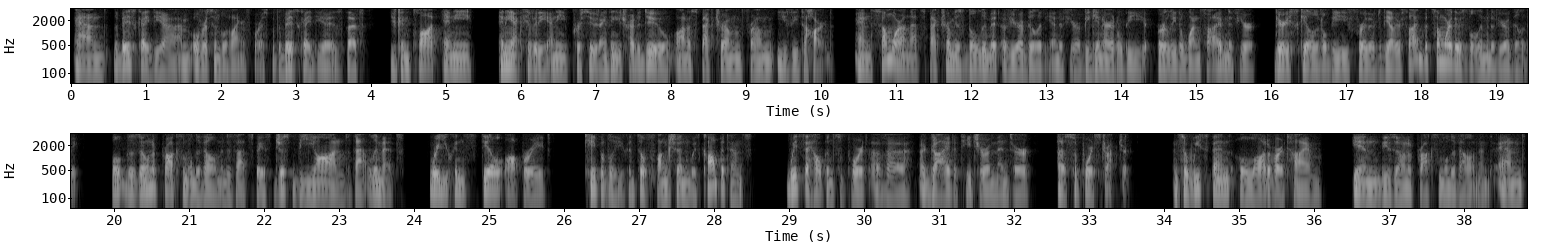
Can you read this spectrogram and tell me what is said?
And the basic idea, I'm oversimplifying, of course, but the basic idea is that you can plot any any activity, any pursuit, anything you try to do on a spectrum from easy to hard. And somewhere on that spectrum is the limit of your ability. And if you're a beginner, it'll be early to one side. And if you're very skilled, it'll be further to the other side. But somewhere there's the limit of your ability. Well, the zone of proximal development is that space just beyond that limit where you can still operate capably, you can still function with competence with the help and support of a, a guide, a teacher, a mentor, a support structure. And so we spend a lot of our time in the zone of proximal development. And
